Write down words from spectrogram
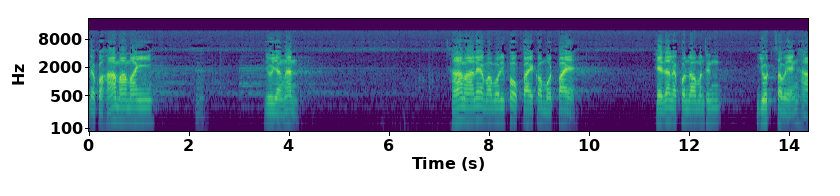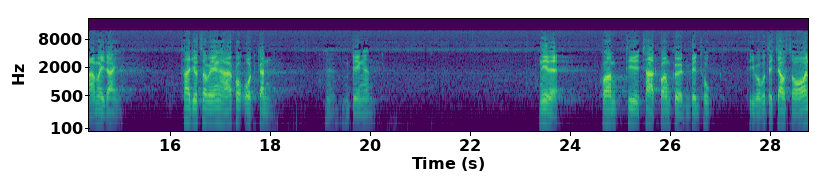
แล้วก็หามาใหม่อยู่อย่างนั้น หามาแล้วมาบริโภคไปก็หมดไป เหตุนั้นแหละคนเรามันถึงหยุดแสวงหาไม่ได้ ถ้าหยุดแสวงหาก็อดกันมันเป็นงั้น นี่แหละ ความที่ชาติความเกิดเป็นทุกข์ ที่พระพุทธเจ้าสอน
